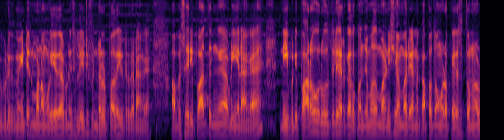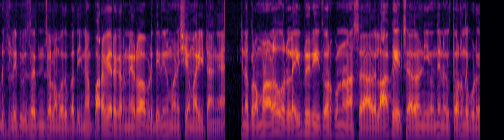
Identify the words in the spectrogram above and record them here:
இப்படி மெயின்டைன் பண்ண முடியாது அப்படின்னு சொல்லிட்டு ஃபின்ட்ரல் பதவிட்டு இருக்காங்க. அப்போ சரி பார்த்துங்க அப்படிங்கிறாங்க. நீ இப்படி பற உருவத்திலே இருக்காது கொஞ்சமாவது மனுஷன் மாதிரி எனக்கு அப்போ கூட பேச தோணும் அப்படின்னு சொல்லிட்டு விசாரிக்கும் சொல்லும்போது பார்த்தீங்கன்னா பறவை இருக்கிற நேரம் அப்படி திடீர்னு மனுஷன் மாறிட்டாங்க. எனக்கு ரொம்ப நாளாக ஒரு லைப்ரரி திறக்கணும்னு ஆசை. அது லாக் ஆயிடுச்சு அதெல்லாம் நீ வந்து எனக்கு திறந்து கொடு.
